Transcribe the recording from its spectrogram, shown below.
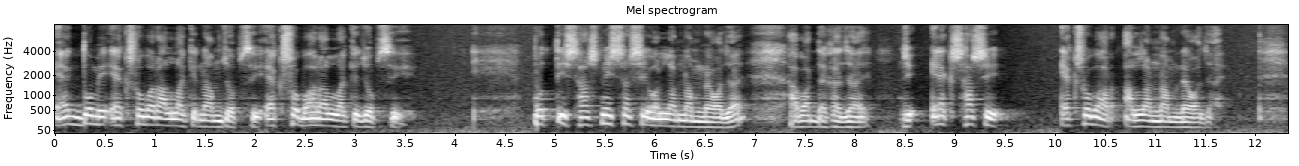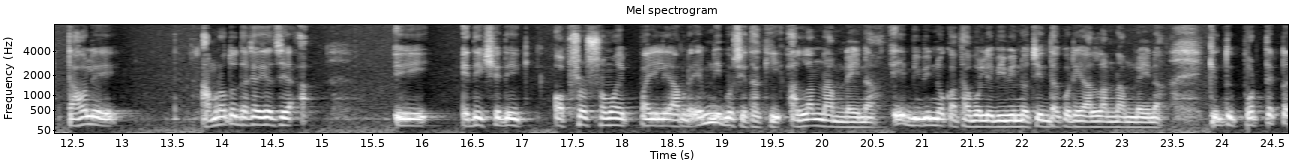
একদমে একশোবার আল্লাহকে নাম জপছে একশোবার আল্লাহকে জপছে। প্রতি শ্বাস নিঃশ্বাসে আল্লাহর নাম নেওয়া যায়। আবার দেখা যায় যে এক শ্বাসে একশো বার আল্লাহর নাম নেওয়া যায়। তাহলে আমরা তো দেখা গেছে এই এদিক সেদিক অবসর সময় পাইলে আমরা এমনি বসে থাকি, আল্লাহর নাম নেই না। এই বিভিন্ন কথা বলে, বিভিন্ন চিন্তা করি, আল্লাহর নাম নেই না। কিন্তু প্রত্যেকটা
